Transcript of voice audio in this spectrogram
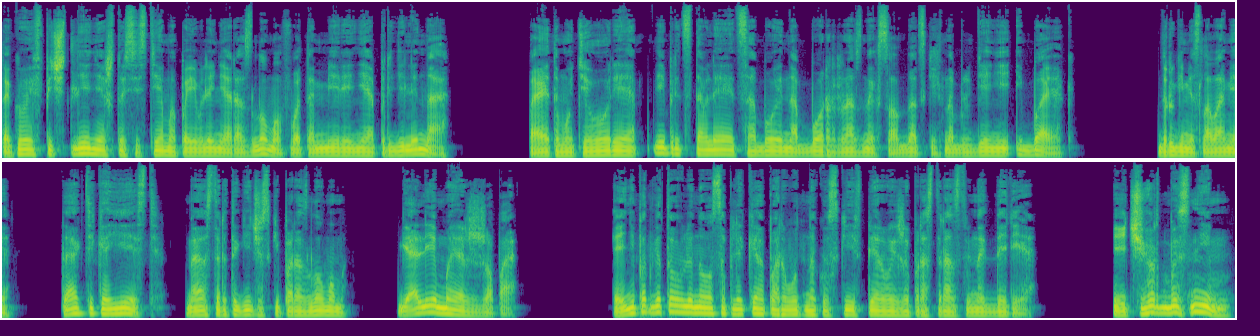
Такое впечатление, что система появления разломов в этом мире не определена, Поэтому теория и представляет собой набор разных солдатских наблюдений и баек. Другими словами, тактика есть, а стратегически по разломам — галимая жопа. И неподготовленного сопляка порвут на куски в первой же пространственной дыре. И черт бы с ним,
